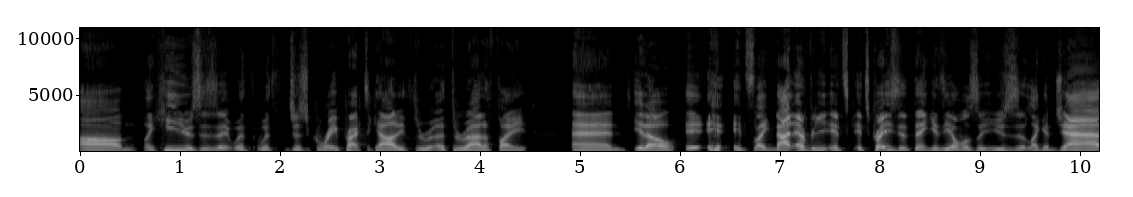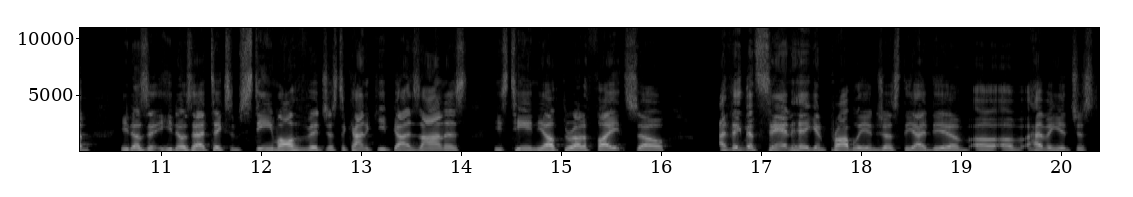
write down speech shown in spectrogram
Um, like he uses it with with just great practicality through uh, throughout a fight. And you know, it, it- it's like not every. It's it's crazy to think is he almost uses it like a jab. He does it. He knows how to take some steam off of it just to kind of keep guys honest. He's teeing you up throughout a fight. So I think that Sandhagen probably in just the idea of of, of having it just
